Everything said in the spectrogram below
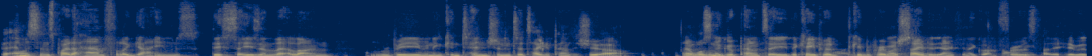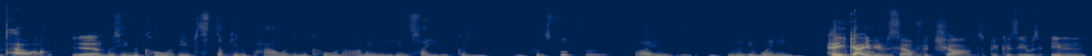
But Emerson's played a handful of games this season, let alone would be even in contention to take a penalty shootout. And it wasn't a good penalty. The keeper keeper pretty much saved it. The only thing that got him Not through was that really. they hit it with power. Yeah, It was in the corner. He stuck it with power in the corner. I mean, he didn't save it because he, he put his foot through it. Like, it, it, it went in. he gave himself a chance because it was in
